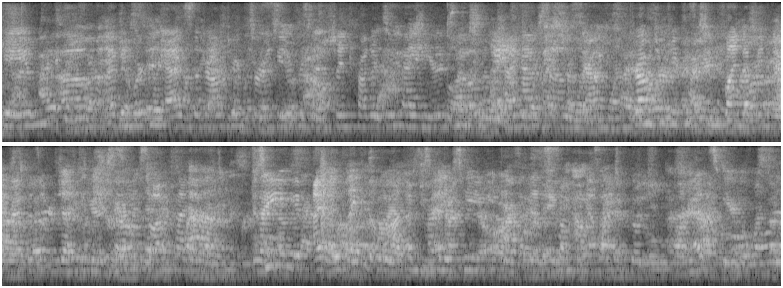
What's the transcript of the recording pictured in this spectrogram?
game. Um, I've been working as the dramaturg for a student exchange project for five years now. and I have some dramaturgy positions lined up in Grand Rapids over the next year, so I'm kind of seeing if, I, I like it a lot, I'm just kind of seeing if this something I want to go to grad school or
